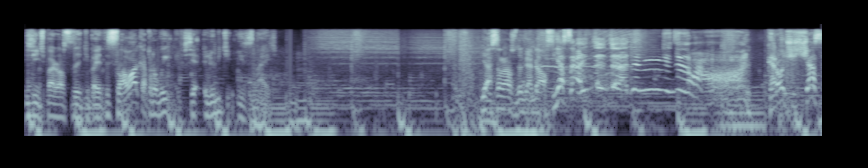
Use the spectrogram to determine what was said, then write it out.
Извините, пожалуйста, за эти непонятные слова, которые вы все любите и знаете. Я сразу догадался. Я сразу... Короче, сейчас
